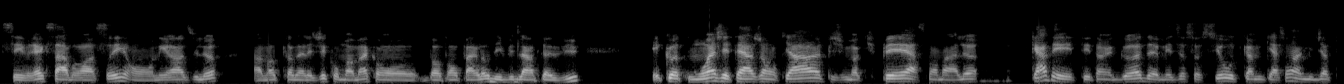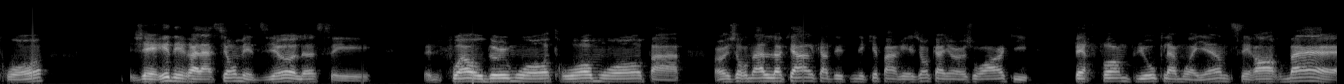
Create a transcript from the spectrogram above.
c'est vrai que ça a brassé. On est rendu là en ordre chronologique au moment dont on parlait au début de l'entrevue. Écoute, moi, j'étais à Jonquière, puis je m'occupais à ce moment-là quand tu es, un gars de médias sociaux ou de communication dans le média 3 gérer des relations médias, là, c'est une fois ou deux mois, trois mois, par un journal local quand tu es une équipe en région, quand il y a un joueur qui performe plus haut que la moyenne. C'est rarement euh,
